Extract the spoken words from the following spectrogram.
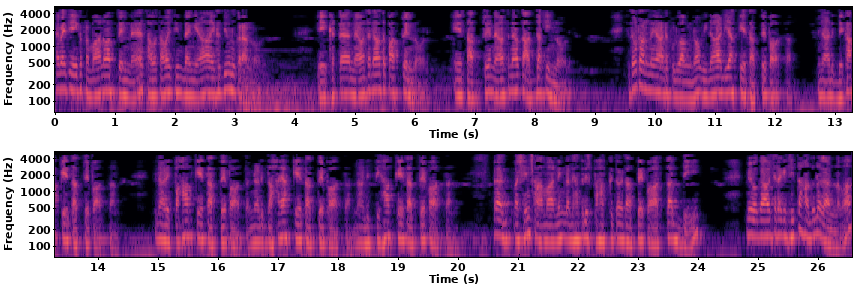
හැබැයි ඉතින් ඒක ප්‍රමාණවත් වෙන්නේ නැහැ. තව තව ඉතින් දැන් එයා ඒක දිනු කරන්න ඕනේ. ඒකට නැවත නැවතපත් වෙන්න ඕනේ. ඒ தત્ත්වය නැවත නැවත අත්දකින්න ඕනේ. එතකොට අන්න එයාට පුළුවන් වෙනවා විනාඩියක් ඒ தત્ත්වේ පවත්වා. විනාඩි දෙකක් ඒ தત્ත්වේ පවත්වා. විනාඩි 5ක් ඒ தත්ත්වය පවත්වා විනාඩි 10ක් ඒ තත්ත්වය පවත්වා විනාඩි 30ක් ඒ தත්ත්වය පවත්වා වශයෙන් සාමාන්‍යයෙන් විනාඩි 45ක් විතර ඒ தත්ත්වය පවත්වද්දී මේ යෝගාවචරගේ හිත හඳුනා ගන්නවා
